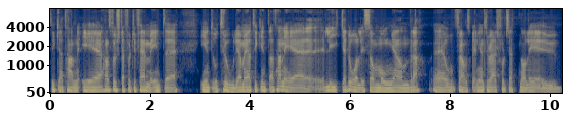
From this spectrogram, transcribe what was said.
Tycker att han är, hans första 45 är inte, är inte otroliga, men jag tycker inte att han är lika dålig som många andra. Eh, och framspelningen till Rashfords 1-0 är ju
